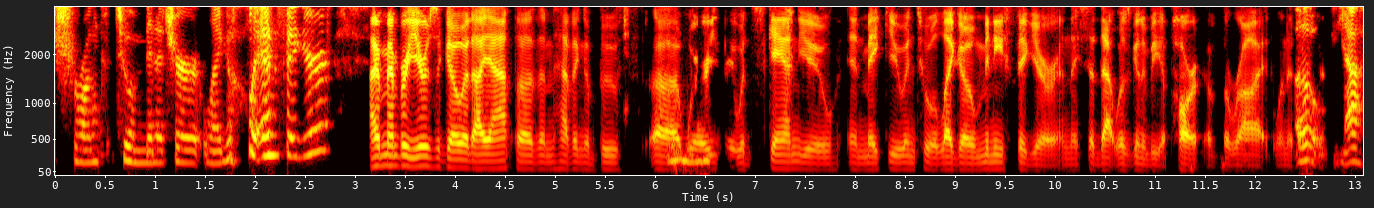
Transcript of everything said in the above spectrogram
shrunk to a miniature Legoland figure. I remember years ago at IAAPA them having a booth uh, Mhm. where they would scan you and make you into a Lego minifigure, and they said that was going to be a part of the ride when it. Oh opened. yeah,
